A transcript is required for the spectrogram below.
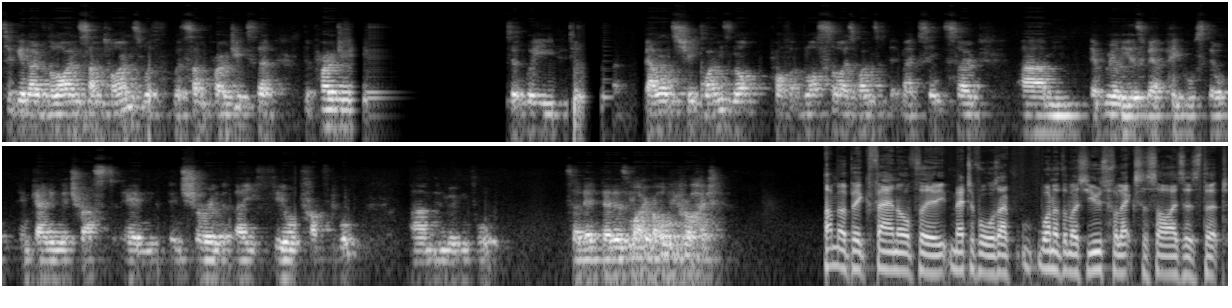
to get over the line sometimes with, with some projects. The the projects that we do balance sheet ones, not profit and loss size ones, if that makes sense. So um, it really is about people still and gaining their trust and ensuring that they feel comfortable um, and moving forward. So that, that is my role, right. I'm a big fan of the metaphors. I've, one of the most useful exercises that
